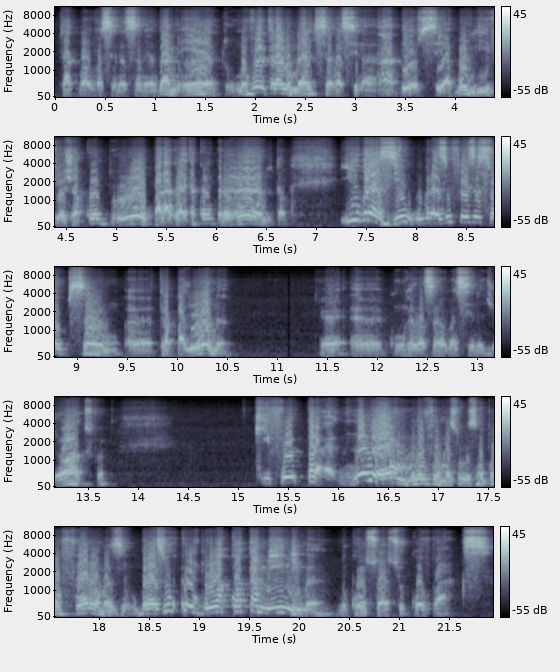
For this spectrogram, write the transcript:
está com a vacinação em andamento. Não vou entrar no mérito se a vacina A, B ou C. A Bolívia já comprou, o Paraguai está comprando. Então. E o Brasil, o Brasil fez essa opção uh, trapalhona né, com relação à vacina de Oxford, que foi para não é não foi uma solução pro forma, mas o Brasil comprou a cota mínima no consórcio Covax.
